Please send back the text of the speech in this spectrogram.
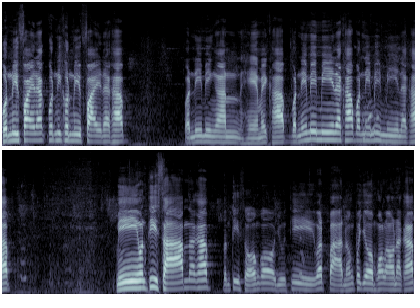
คนมีไฟนะคนนี้คนมีไฟนะครับ วันนี้มีงานแห่ไหมครับ วันนี้ไม่มีนะครับ วันนี้ไม่มีนะครับ มีวันที่สามนะครับ วันที่สองก็อยู่ที่วัดป่าหนองพยอมของเรานะครับ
